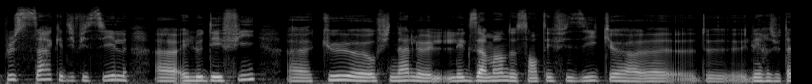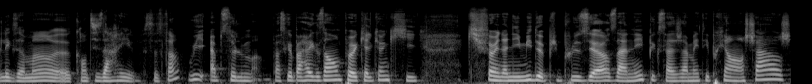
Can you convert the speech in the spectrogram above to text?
plus ça qui est difficile euh, et le défi que au final l'examen de santé physique, de, les résultats de l'examen quand ils arrivent, c'est ça? Oui, absolument. Parce que par exemple, quelqu'un qui qui fait une anémie depuis plusieurs années puis que ça n'a jamais été pris en charge,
